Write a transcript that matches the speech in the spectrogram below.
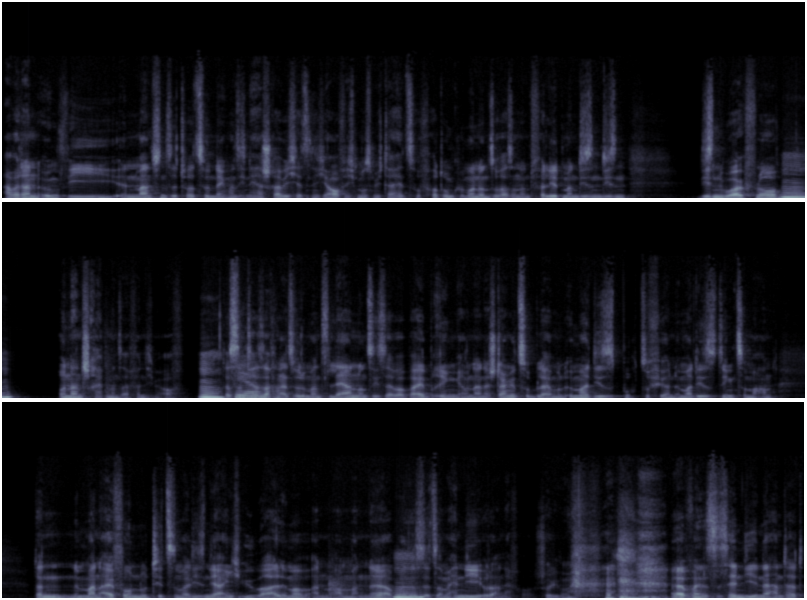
Aber dann irgendwie in manchen Situationen denkt man sich, naja, schreibe ich jetzt nicht auf, ich muss mich da jetzt sofort drum kümmern und sowas. Und dann verliert man diesen, diesen, diesen Workflow. Mhm. Und dann schreibt man es einfach nicht mehr auf. Mhm, das sind ja. ja. Sachen, als würde man es lernen und sich selber beibringen, an einer Stange zu bleiben und immer dieses Buch zu führen, immer dieses Ding zu machen. dann nimmt man iPhone-Notizen, weil die sind ja eigentlich überall immer am, am Mann, ne? Aber Mhm. das jetzt am Handy oder an der Frau, Entschuldigung, äh, wenn man jetzt das Handy in der Hand hat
